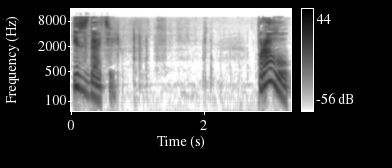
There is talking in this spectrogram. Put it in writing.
Издатель. Пролог.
